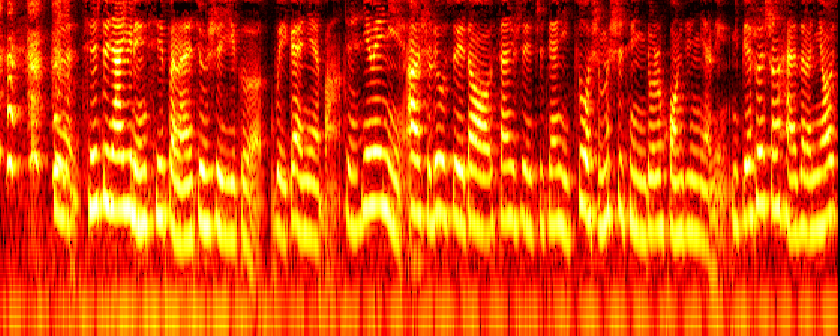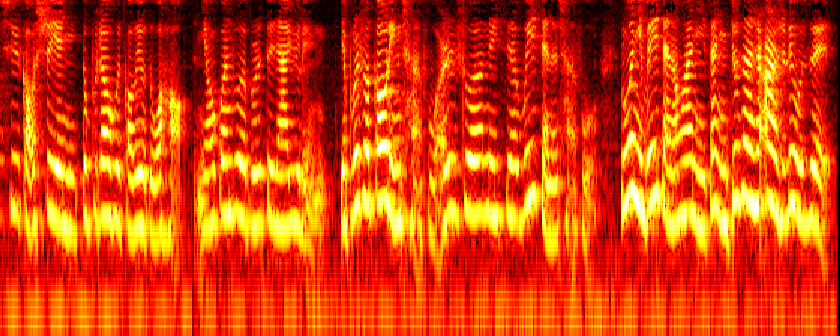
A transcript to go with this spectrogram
对，其实最佳育龄期本来就是一个伪概念吧。对，因为你二十六岁到三十岁之间，你做什么事情你都是黄金年龄。你别说生孩子了，你要去搞事业，你都不知道会搞得有多好。你要关注的不是最佳育龄，也不是说高龄产妇，而是说那些危险的产妇。如果你危险的话，你在你就算是二十六岁，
